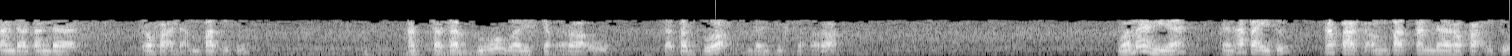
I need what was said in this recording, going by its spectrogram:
tanda-tanda rafa ada empat itu. At-tatabbu wal istiqra'u. Tatabbu dan istiqra' wa ma hiya? Dan apa itu? Apa keempat tanda rofa itu?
